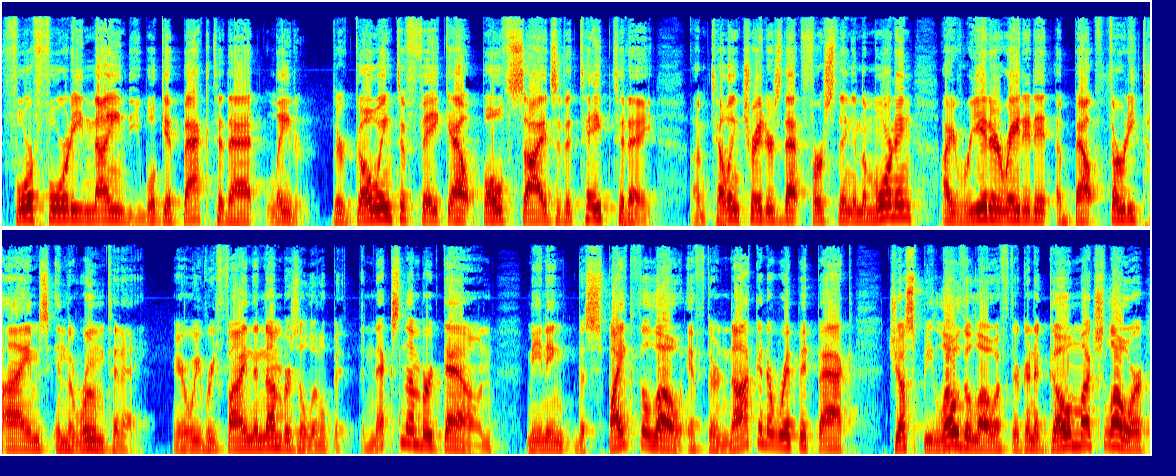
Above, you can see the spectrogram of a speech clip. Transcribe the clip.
440.90. We'll get back to that later. They're going to fake out both sides of the tape today. I'm telling traders that first thing in the morning. I reiterated it about 30 times in the room today. Here we refine the numbers a little bit. The next number down meaning the spike, the low, if they're not going to rip it back, just below the low. If they're going to go much lower,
